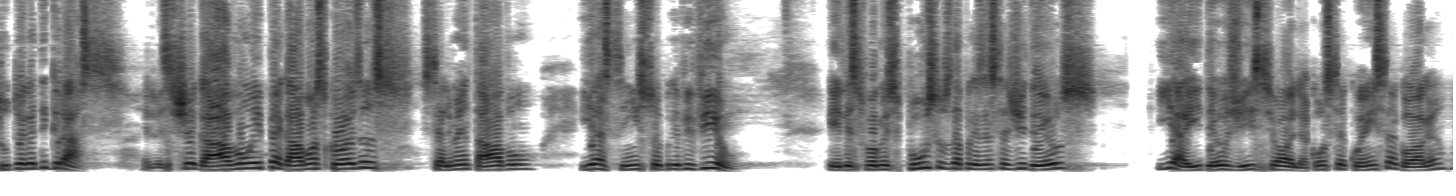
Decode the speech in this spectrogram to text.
tudo era de graça. Eles chegavam e pegavam as coisas, se alimentavam e assim sobreviviam. Eles foram expulsos da presença de Deus e aí Deus disse: Olha, a consequência agora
